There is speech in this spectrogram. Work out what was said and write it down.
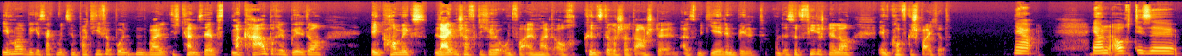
immer, wie gesagt, mit Sympathie verbunden, weil ich kann selbst makabere Bilder in Comics leidenschaftlicher und vor allem halt auch künstlerischer darstellen als mit jedem Bild. Und es wird viel schneller im Kopf gespeichert. Ja. Ja, und auch diese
